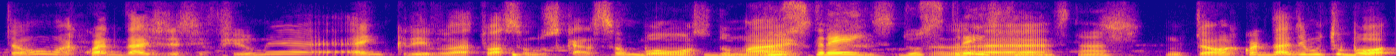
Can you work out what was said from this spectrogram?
Então a qualidade desse filme é, é incrível. A atuação dos caras são bons, tudo mais. Dos três, dos três é. filmes, tá? Então a qualidade é muito boa.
